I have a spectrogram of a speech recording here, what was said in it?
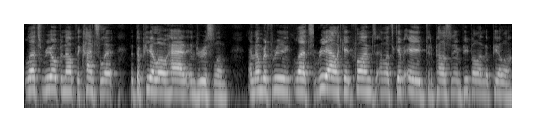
let's reopen up the consulate that the PLO had in Jerusalem. And number three, let's reallocate funds and let's give aid to the Palestinian people and the PLO.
